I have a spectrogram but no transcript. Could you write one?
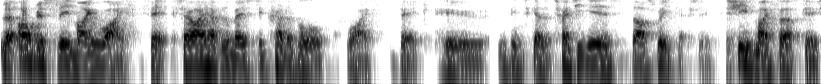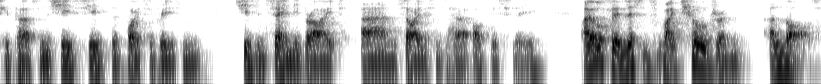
look obviously my wife vic. So i have the most incredible wife vic who we've been together 20 years last week actually. She's my first go-to person. She's she's the voice of reason. She's insanely bright and so i listen to her obviously. I also listen to my children a lot.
